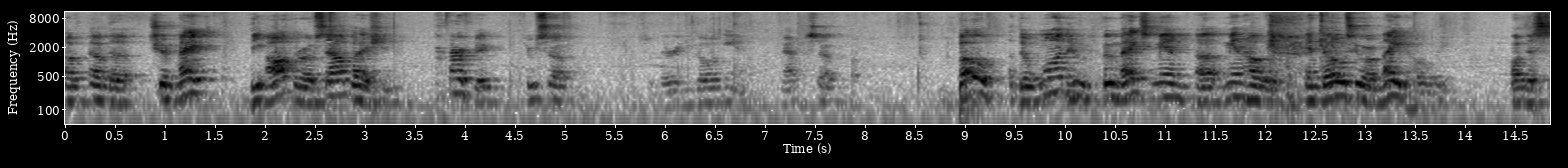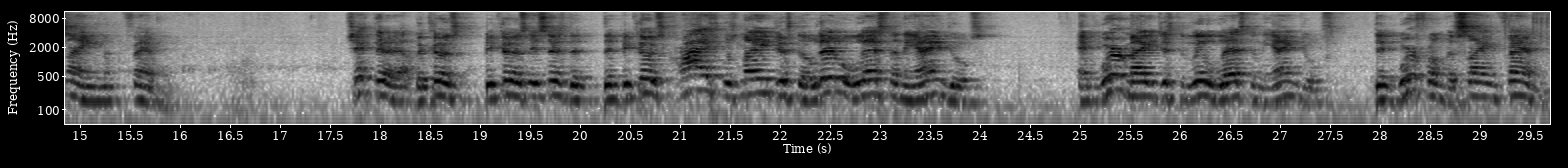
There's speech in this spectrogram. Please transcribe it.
of, of the should make the author of salvation perfect through suffering. So there you go again. After suffering. Both the one who, who makes men uh, men holy and those who are made holy are the same family. Check that out because because it says that, that because Christ was made just a little less than the angels, and we're made just a little less than the angels, then we're from the same family.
